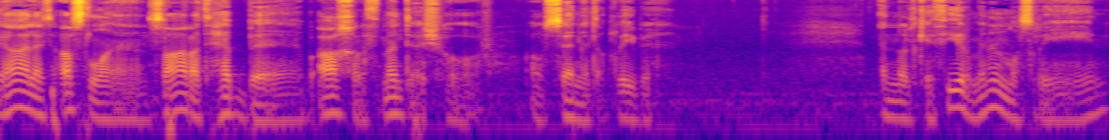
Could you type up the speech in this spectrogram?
قالت أصلا صارت هبة بآخر ثمانية أشهر أو سنة تقريبا أنه الكثير من المصريين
